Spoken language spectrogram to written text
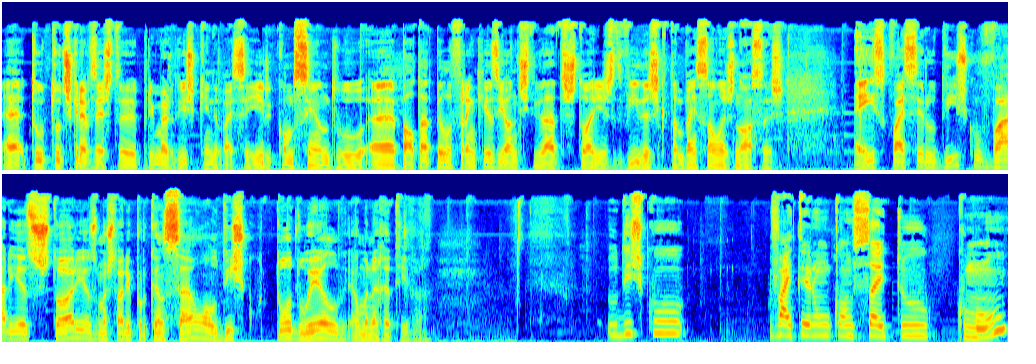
Uh, tu, tu descreves este primeiro disco, que ainda vai sair, como sendo uh, pautado pela franqueza e honestidade de histórias de vidas que também são as nossas. É isso que vai ser o disco? Várias histórias, uma história por canção, ou o disco todo ele é uma narrativa? O disco vai ter um conceito comum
